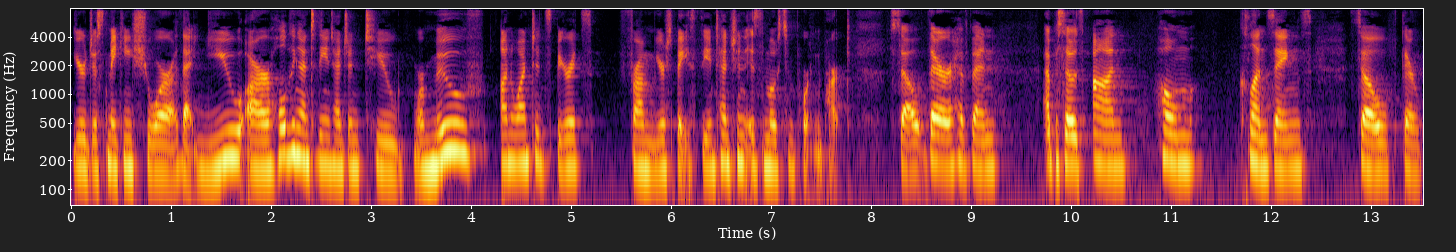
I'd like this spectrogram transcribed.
You're just making sure that you are holding on to the intention to remove unwanted spirits from your space. The intention is the most important part. So there have been episodes on home cleansings. So there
